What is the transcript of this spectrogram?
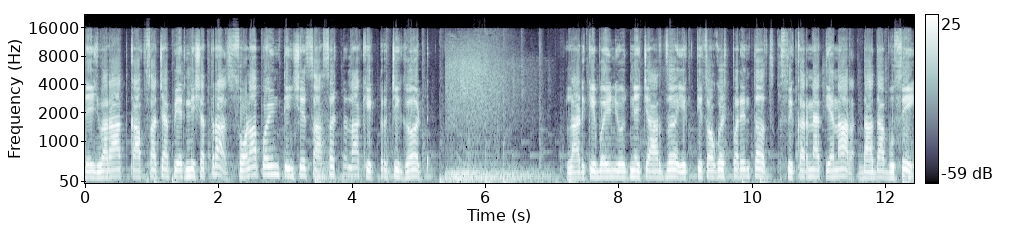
देशभरात कापसाच्या पेरणी क्षेत्रात सोळा पॉईंट तीनशे सहासष्ट लाख हेक्टरची घट. लाडकी बहीण योजनेचे अर्ज एकतीस ऑगस्टपर्यंतच स्वीकारण्यात येणार दादा भुसे.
